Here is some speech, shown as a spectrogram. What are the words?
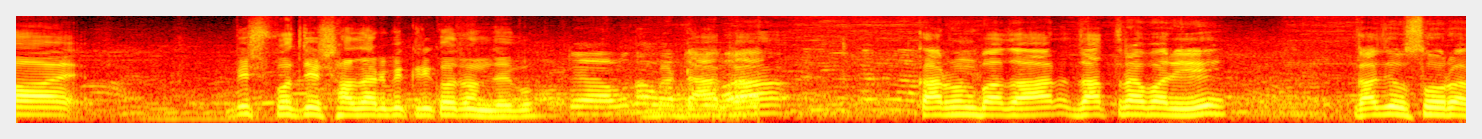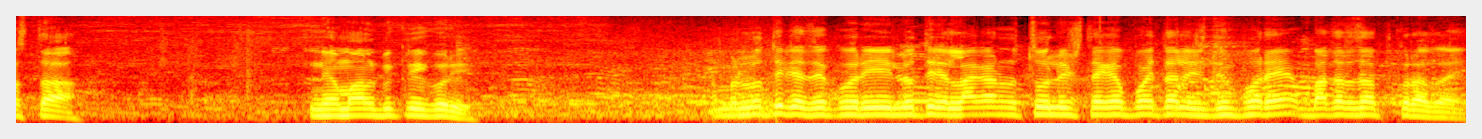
হয় বিশ পঁচিশ হাজার বিক্রি করতাম যাইব। ঢাকা কারণ বাজার যাত্রাবাড়ি গাজীপুর চৌরাস্তা নিয়ে মাল বিক্রি করি। আমরা লতিটা যে করি লতিটা লাগানোর চল্লিশ থেকে পঁয়তাল্লিশ দিন পরে বাজারজাত করা যায়।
